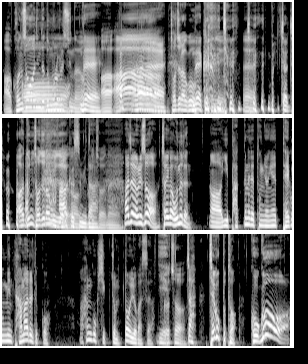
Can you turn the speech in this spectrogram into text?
아, 건성 아닌데 어. 눈물을 흘릴 수 있나요? 네. 아, 아, 깜- 네. 젖으라고. 네, 그- 눈이. 네. 뭘저죠? 아, 눈이 젖으라고 이제. 아, 그렇습니다. 어, 그렇죠. 네. 아, 자, 그래서 저희가 오늘은 어, 이 박근혜 대통령의 대국민 담화를 듣고 한 곡씩 좀 떠올려 봤어요. 예. 그렇죠. 자, 제곡부터 고고!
